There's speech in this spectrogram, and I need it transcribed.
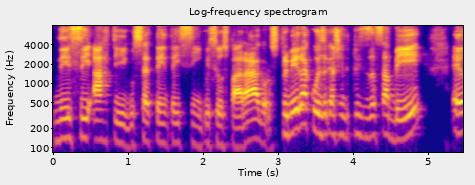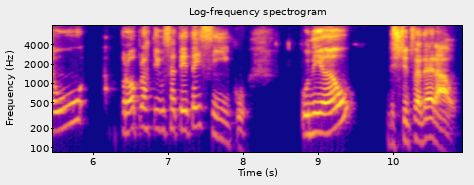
nesse artigo 75 e seus parágrafos, primeira coisa que a gente precisa saber é o próprio artigo 75. União, Distrito Federal.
